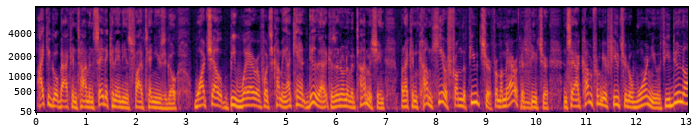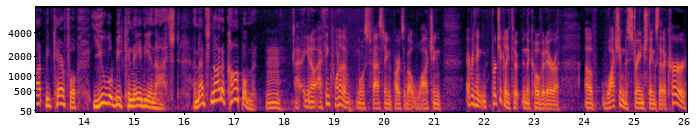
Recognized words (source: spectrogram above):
I could go back in time and say to Canadians five, ten years ago, watch out, beware of what's coming. I can't do that because I don't have a time machine, but I can come here from the future, from America's hmm. future, and say, I come from your future to warn you. If you do not be careful, you will be Canadianized. And that's not a compliment. Hmm. I- you know, I think one of the most fascinating parts about watching everything, particularly in the COVID era, of watching the strange things that occurred,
